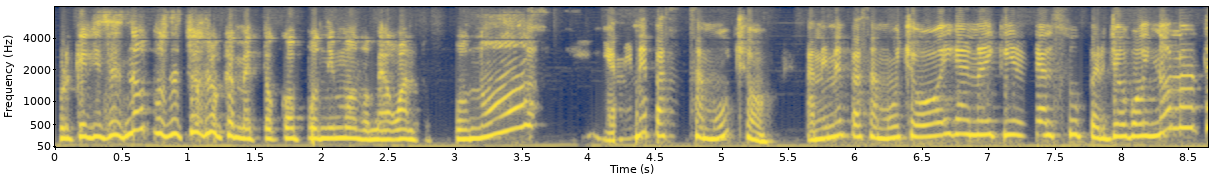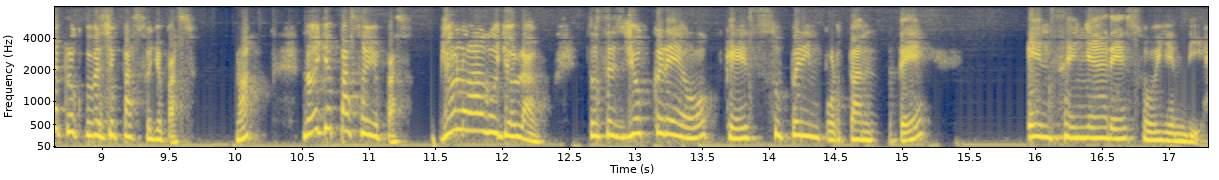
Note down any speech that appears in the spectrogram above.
porque dices, no, pues esto es lo que me tocó, pues ni modo, me aguanto. Pues no. Y a mí me pasa mucho, a mí me pasa mucho, oigan, hay que ir al súper, yo voy, no, no te preocupes, yo paso, yo paso, ¿no? No, yo paso, yo paso, yo lo hago, yo lo hago. Entonces yo creo que es súper importante enseñar eso hoy en día.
